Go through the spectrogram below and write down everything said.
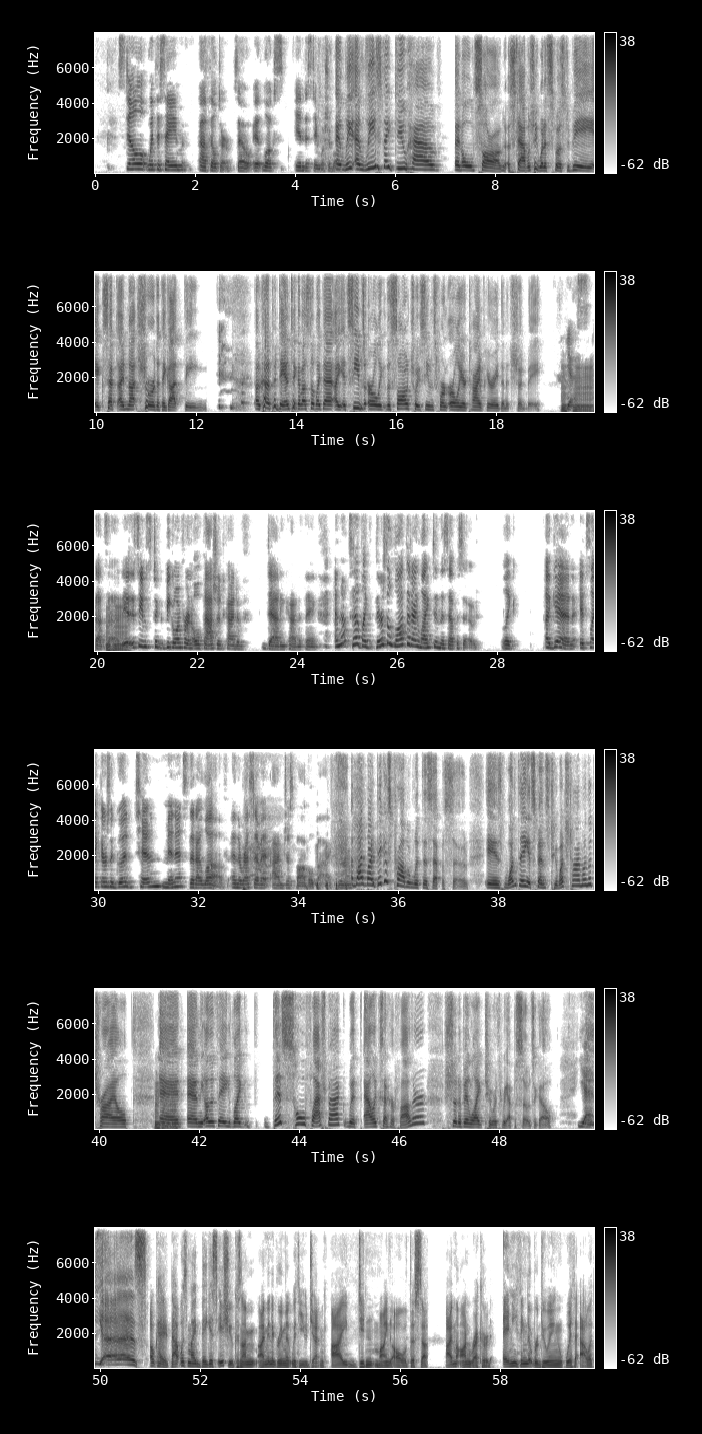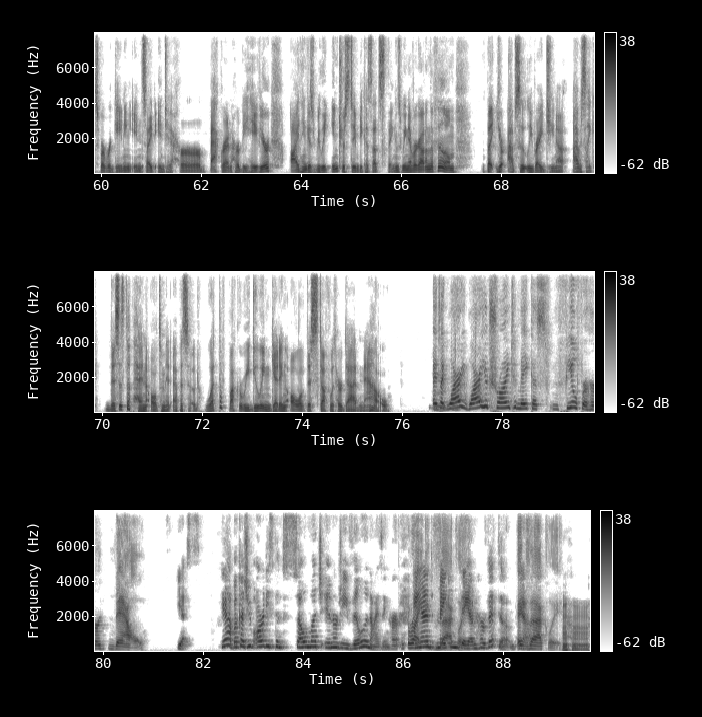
Still with the same uh, filter, so it looks indistinguishable. At least, at least they do have an old song establishing what it's supposed to be. Except I'm not sure that they got the. I'm kind of pedantic about stuff like that. I, it seems early. The song choice seems for an earlier time period than it should be. yes, Mhm, that's mhm. it. it. It seems to be going for an old fashioned kind of daddy kind of thing. And that said, like, there's a lot that I liked in this episode. Like, again, it's like there's a good 10 minutes that I love, and the rest of it I'm just boggled by, you know? My my biggest problem with this episode is one thing it spends too much time on the trial, Mhm. and and the other thing like this whole flashback with Alex and her father should have been like two or three episodes ago. Yes. Yes. Okay, that was my biggest issue because I'm I'm in agreement with you, Jenn. I didn't mind all of this stuff. I'm on record. Anything that we're doing with Alex, where we're gaining insight into her background, her behavior, I think is really interesting because that's things we never got in the film. But you're absolutely right, Gena. I was like, this is the penultimate episode. What the fuck are we doing getting all of this stuff with her dad now? It's like why are you, why are you trying to make us feel for her now? Yes. Yeah, because you've already spent so much energy villainizing her Right, and making. Dan her victim. Yeah. Exactly. hmm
